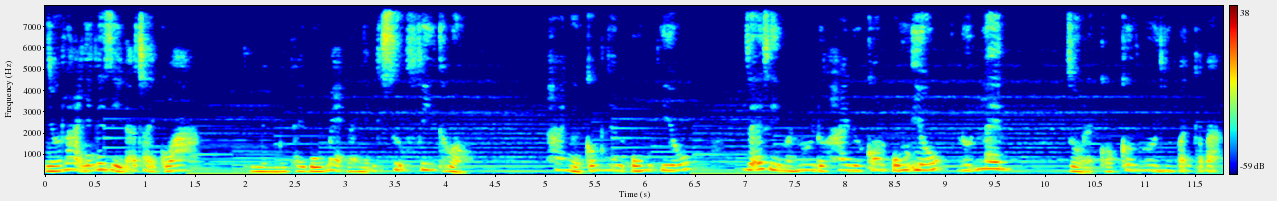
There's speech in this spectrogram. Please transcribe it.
nhớ lại những cái gì đã trải qua thì mình mới thấy bố mẹ là những cái sự phi thường. Hai người công nhân ốm yếu, dễ gì mà nuôi được hai đứa con ốm yếu, lớn lên, rồi lại có cơ ngơi như vậy các bạn.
